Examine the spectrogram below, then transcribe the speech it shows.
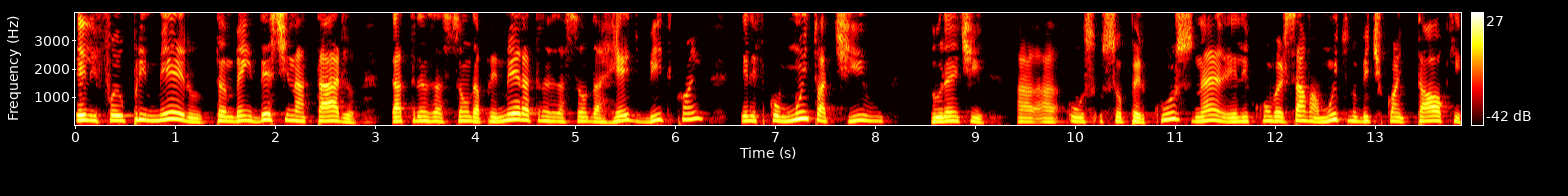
ele foi o primeiro também destinatário da transação, da primeira transação da rede Bitcoin. Ele ficou muito ativo durante a, a, o, o, seu percurso, né? Ele conversava muito no Bitcoin Talk,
